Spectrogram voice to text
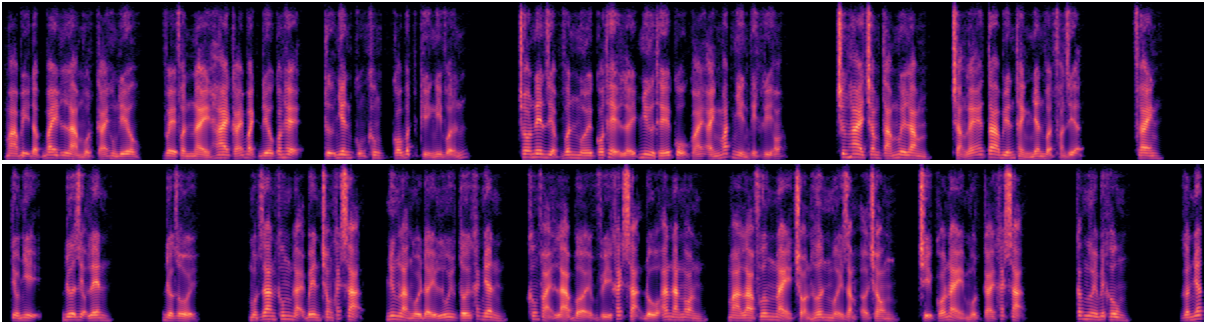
mà bị đập bay là một cái hùng điêu, về phần này hai cái bạch điêu quan hệ, tự nhiên cũng không có bất kỳ nghi vấn. Cho nên diệp vân mới có thể lấy như thế cổ quái ánh mắt nhìn vịt ghi hot chương hai trăm tám mươi lăm, chẳng lẽ ta biến thành nhân vật phản diện? Phanh. Tiểu nhị, đưa rượu lên. Được rồi. Một gian không đại bên trong khách sạn, nhưng là ngồi đầy lui tới khách nhân, không phải là bởi vì khách sạn đồ ăn ăn ngon, mà là phương này tròn hơn mười dặm ở trong, chỉ có này một cái khách sạn. Các ngươi biết không? Gần nhất,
